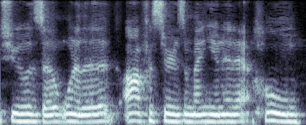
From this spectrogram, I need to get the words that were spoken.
she was uh, one of the officers in my unit at home,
